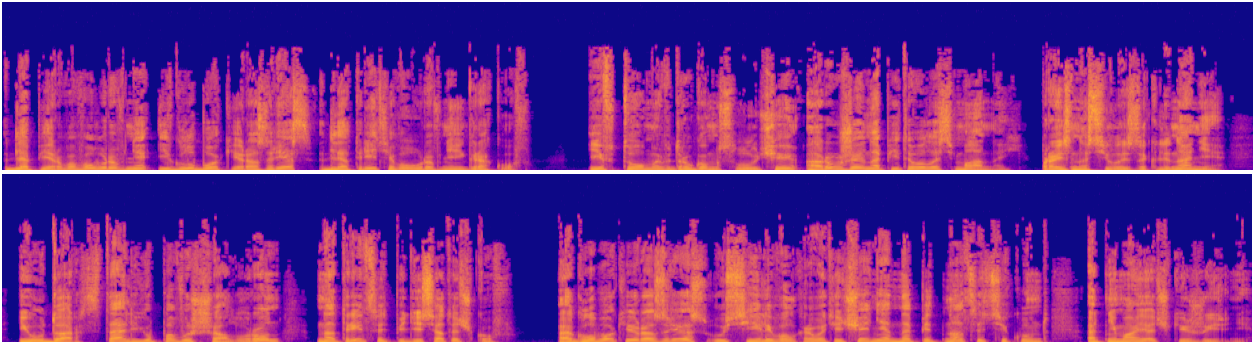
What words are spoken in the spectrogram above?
для первого уровня и глубокий разрез для третьего уровня игроков. И в том и в другом случае оружие напитывалось маной, произносилось заклинание — и удар сталью повышал урон на 30-50 очков. А глубокий разрез усиливал кровотечение на 15 секунд, отнимая очки жизни.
